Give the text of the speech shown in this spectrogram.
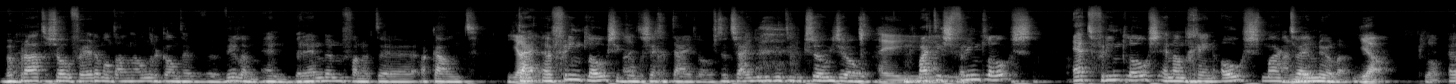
We praten zo verder, want aan de andere kant hebben we Willem en Brandon van het eh, account Ja. Eh, Vriendloos. Ik wilde zeggen tijdloos. Dat zijn jullie natuurlijk sowieso. Hey. Maar het is Vriendloos, at Vriendloos en dan geen O's, maar twee nul. nullen. Ja, klopt. Eh,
